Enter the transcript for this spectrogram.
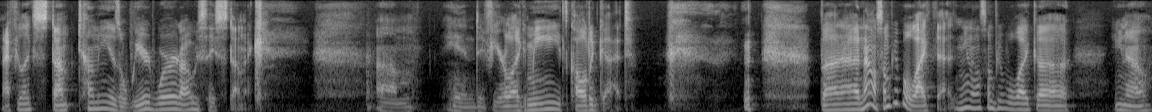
And I feel like stump tummy is a weird word. I always say stomach. um, and if you're like me, it's called a gut. but uh, no, some people like that. You know, some people like, uh, you know,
